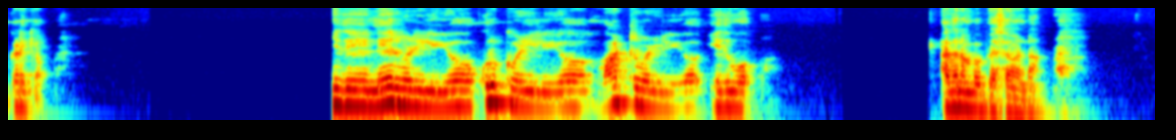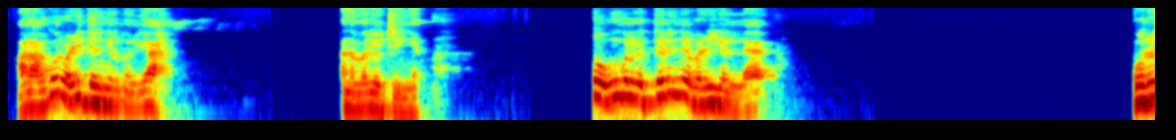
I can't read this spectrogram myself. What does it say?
கிடைக்கும். இது நேர் வழியிலையோ குறுக்கு வழியிலையோ மாற்று வழியிலையோ எதுவோ. அதை நம்ம பேச வேண்டாம். ஆனாலும் ஒரு வழி தெரிஞ்சிருக்கும் இல்லையா? அந்த மாதிரி வச்சுக்கிங்க. ஸோ உங்களுக்கு தெரிஞ்ச வழிகளில் ஒரு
